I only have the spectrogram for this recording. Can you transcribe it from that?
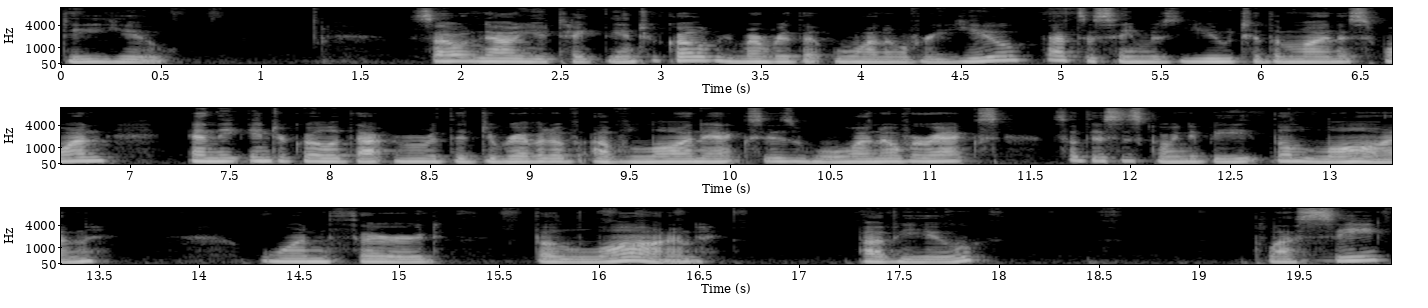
du. So now you take the integral. Remember that 1 over u, that's the same as u to the minus 1. And the integral of that, remember the derivative of ln x is 1 over x. So this is going to be the ln, one third the ln of u plus c.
